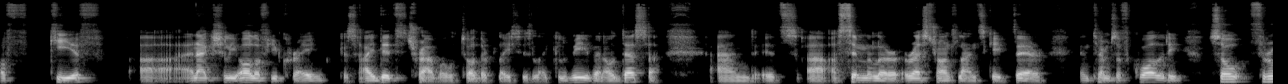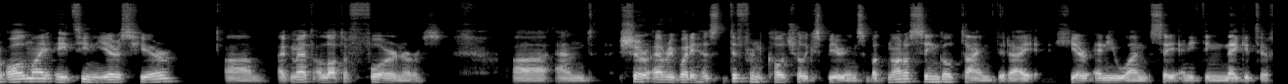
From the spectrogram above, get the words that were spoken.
of Kiev uh, and actually all of Ukraine, because I did travel to other places like Lviv and Odessa, and it's uh, a similar restaurant landscape there in terms of quality. So, through all my 18 years here, um, I've met a lot of foreigners, uh, and sure everybody has different cultural experience but not a single time did i hear anyone say anything negative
